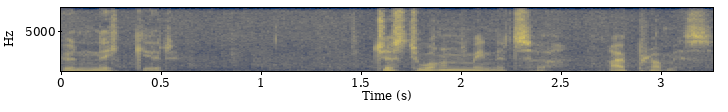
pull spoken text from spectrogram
Hun nikker. Just one minute, sir. I promise.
